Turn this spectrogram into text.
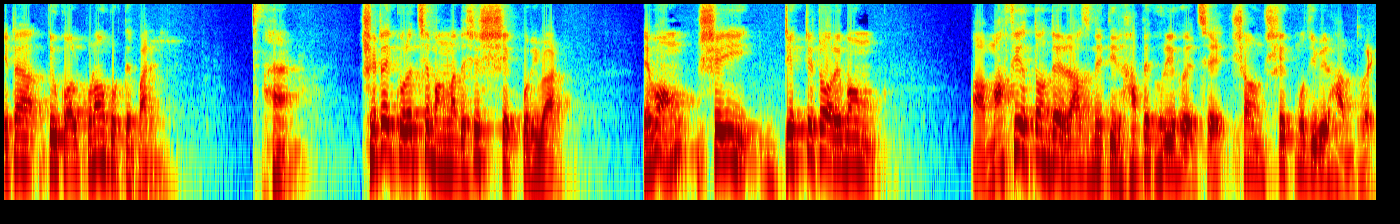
এটা কেউ কল্পনাও করতে পারেনি। হ্যাঁ সেটাই করেছে বাংলাদেশের শেখ পরিবার এবং সেই ডিকটেটর এবং মাফিয়াতন্ত্রের রাজনীতির হাতে খড়ি হয়েছে স্বয়ং শেখ মুজিবের হাত ধরে।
